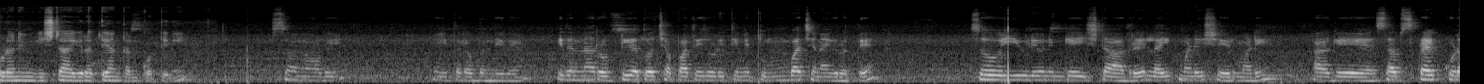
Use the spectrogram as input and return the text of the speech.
ಕೂಡ ನಿಮ್ಗೆ ಇಷ್ಟ ಆಗಿರುತ್ತೆ ಅಂತ ಅಂದ್ಕೋತೀನಿ ಸೊ ನೋಡಿ. ಈ ಥರ ಬಂದಿದೆ. ಇದನ್ನು ರೊಟ್ಟಿ ಅಥವಾ ಚಪಾತಿ ಜೋಡಿ ತಿನ್ನಿ ತುಂಬ ಚೆನ್ನಾಗಿರುತ್ತೆ. ಸೊ ಈ ವಿಡಿಯೋ ನಿಮಗೆ ಇಷ್ಟ ಆದರೆ ಲೈಕ್ ಮಾಡಿ, ಶೇರ್ ಮಾಡಿ. ಹಾಗೆ ಸಬ್ಸ್ಕ್ರೈಬ್ ಕೂಡ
